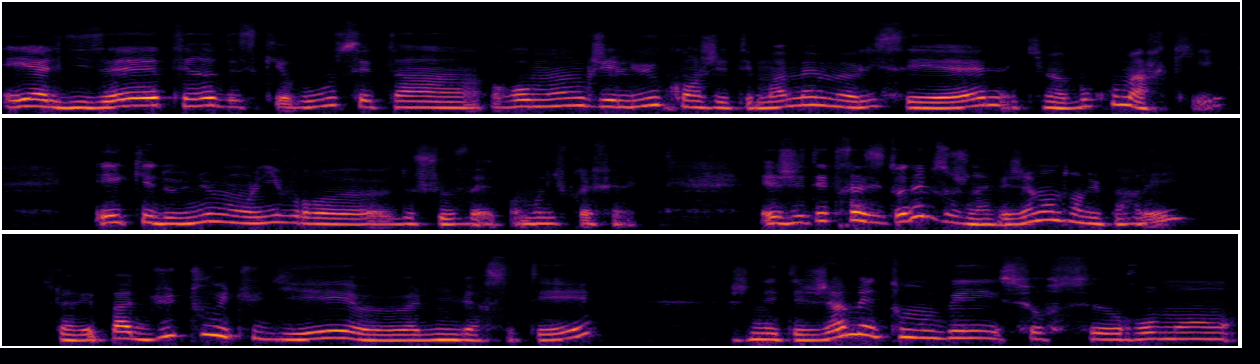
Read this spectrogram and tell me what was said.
Et elle disait, Thérèse d'Esquerou, c'est un roman que j'ai lu quand j'étais moi-même lycéenne, qui m'a beaucoup marqué et qui est devenu mon livre de chevet, mon livre préféré. Et j'étais très étonnée parce que je n'avais jamais entendu parler. Je ne l'avais pas du tout étudié à l'université. Je n'étais jamais tombée sur ce roman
